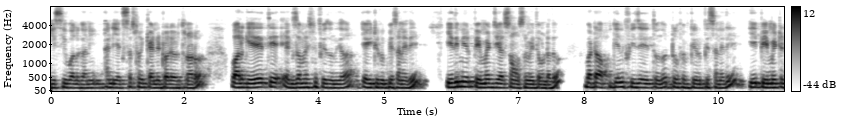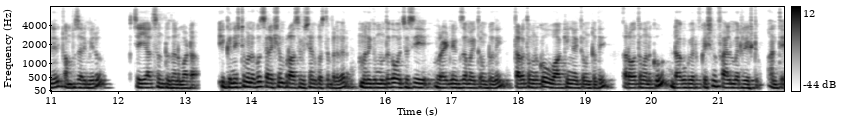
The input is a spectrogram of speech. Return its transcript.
బీసీ వాళ్ళు కానీ అండ్ ఎక్సెప్షన్ క్యాండిడేట్ వాళ్ళు ఎవరుతున్నారో వాళ్ళకి ఏదైతే ఎగ్జామినేషన్ ఫీజు ఉంది కదా ఎయిటీ రూపీస్ అనేది ఇది మీరు పేమెంట్ చేయాల్సిన అవసరం అయితే ఉండదు. బట్ అప్లికేషన్ ఫీజు ఏదైతే ఉందో టూ ఫిఫ్టీ రూపీస్ అనేది ఈ పేమెంట్ అనేది కంపల్సరీ మీరు చేయాల్సి ఉంటుంది అనమాట ఇక నెక్స్ట్ మనకు సెలక్షన్ ప్రాసెస్ విషయానికి వస్తే బ్రదర్ మనకి ముందుగా వచ్చేసి రైటింగ్ ఎగ్జామ్ అయితే ఉంటుంది. తర్వాత మనకు వాకింగ్ అయితే ఉంటుంది. తర్వాత మనకు document verification final merit list అంతే.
